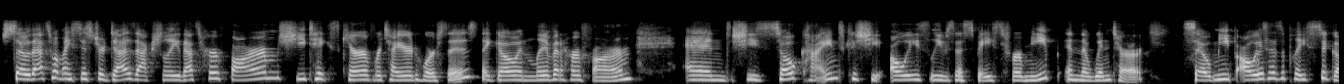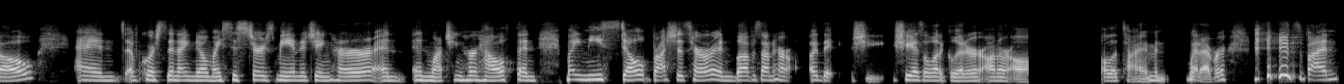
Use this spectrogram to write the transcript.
So that's what my sister does actually. That's her farm. She takes care of retired horses. They go and live at her farm. And she's so kind because she always leaves a space for Meep in the winter. So Meep always has a place to go. And of course, then I know my sister's managing her and and watching her health. And my niece still brushes her and loves on her. Uh, she she has a lot of glitter on her all all the time and whatever. it's fun.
